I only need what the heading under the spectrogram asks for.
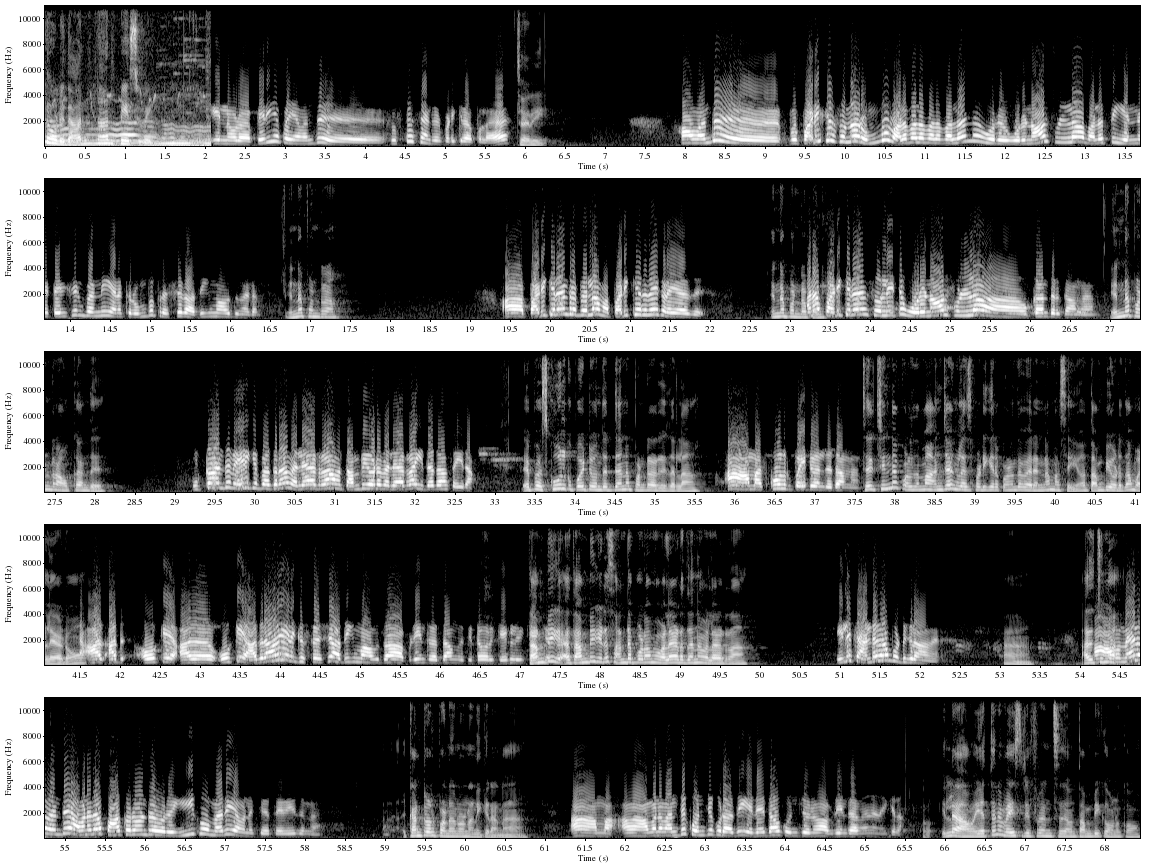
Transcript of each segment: மனதோடு தான் நான் பேசுவேன். என்னோட பெரிய பையன் வந்து ஃபிஃப்த் ஸ்டாண்டர்ட் படிக்கிறாப்புல சரி. அவன் வந்து இப்போ படிக்க சொன்னா ரொம்ப வள வள வள வளன்னு ஒரு ஒரு நாள் ஃபுல்லா வளர்த்து என்ன டென்ஷன் பண்ணி எனக்கு ரொம்ப ப்ரெஷர் அதிகமாகுது மேடம் என்ன பண்ணுறான் படிக்கிறேன்ற பேர்ல அவன் படிக்கிறதே கிடையாது. என்ன ஆனா பண்ணுறான் படிக்கிறேன்னு சொல்லிட்டு ஒரு நாள் ஃபுல்லா உட்கார்ந்துருக்கான் மேம் என்ன பண்ணுறான் உட்காந்து உட்கார்ந்து வேடிக்கை பார்க்கறான் விளையாடுறான் அவன் தம்பியோட விளையாடுறான் இதை தான் செய்யறான் எப்போ ஸ்கூலுக்கு போயிட்டு வந்துட்டு தானே பண்ணுறாரு இதெல்லாம்? ஆ ஆமா ஸ்கூலுக்கு போயிட்டு வந்துதான் மேம் சரி சின்ன குழந்தைமா அஞ்சாம் கிளாஸ் படிக்கிற குழந்தை வேற என்னம்மா செய்யும்? தம்பியோட தான் விளையாடும். அ- அது ஓகே ஓகே அதனால எனக்கு ஸ்ட்ரெஸ் அதிகமாகுதா அப்படின்றது தான் உங்ககிட்ட ஒரு கேள்வி தம்பி தம்பி கிட்ட சண்டை போடாம விளையாட தானே விளையாடுறான்? இல்ல சண்டை தான் போட்டுக்கிறான் அவன். ஆ. அது சும்மா அவன் மேல வந்து அவனை தான் பாக்குறோன்ற ஒரு ஈகோ மாதிரி அவனுக்கு தெரியுது மேம் கண்ட்ரோல் பண்ணணும்னு நினைக்கிறானா? ஆ ஆமா. அவன் அவனை வந்து கொஞ்ச கூடாது எதைதான் கொஞ்சணும் அப்படின்ற மாதிரி நினைக்கிறான். இல்ல அவன் எத்தனை வயசு டிஃப்ரென்ஸ் அவன் தம்பிக்கும் அவனுக்கும்?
